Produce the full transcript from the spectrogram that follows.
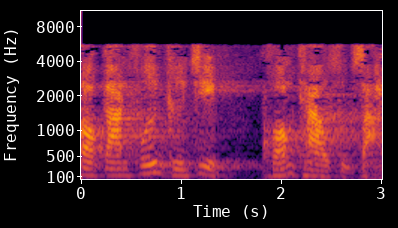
ต่อการฟื้นคืนชีพของชาวสุสาน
